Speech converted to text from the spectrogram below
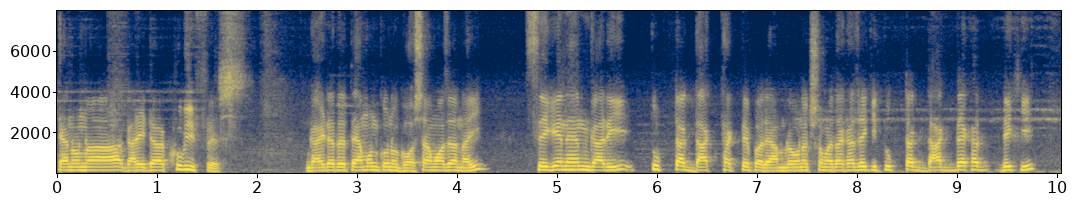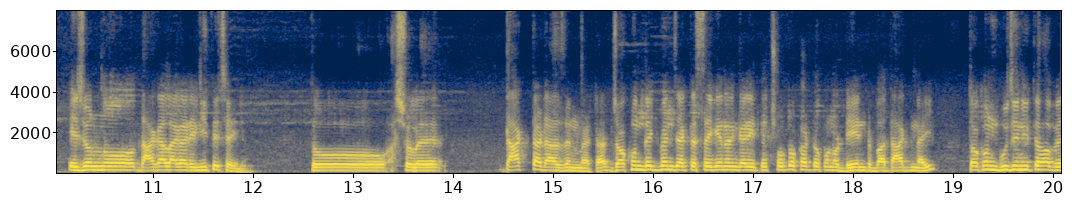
কেননা গাড়িটা খুবই ফ্রেশ গাড়িটাতে তেমন কোনো ঘষা মজা নাই। সেকেন্ড হ্যান্ড গাড়ি টুকটাক দাগ থাকতে পারে। আমরা অনেক সময় দেখা যায় কি টুকটাক দাগ দেখা দেখি, এজন্য দাগালা গাড়ি নিতে চাই না। তো আসলে দাগটা ডাজেন্ট ম্যাটার যখন দেখবেন যে একটা সেকেন্ড হ্যান্ড গাড়িতে ছোটোখাটো কোনো ডেন্ট বা দাগ নাই, তখন বুঝে নিতে হবে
